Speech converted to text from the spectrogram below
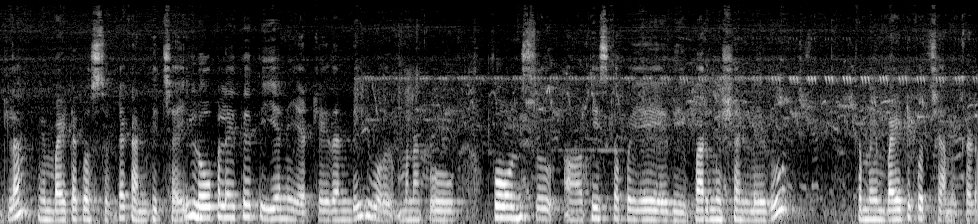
ఇట్లా మేము బయటకు వస్తుంటే కనిపించాయి. లోపలైతే తీయనియట్లేదండి. మనకు ఫోన్స్ తీసుకుపోయేది పర్మిషన్ లేదు. ఇక మేము బయటకు వచ్చాము ఇక్కడ.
